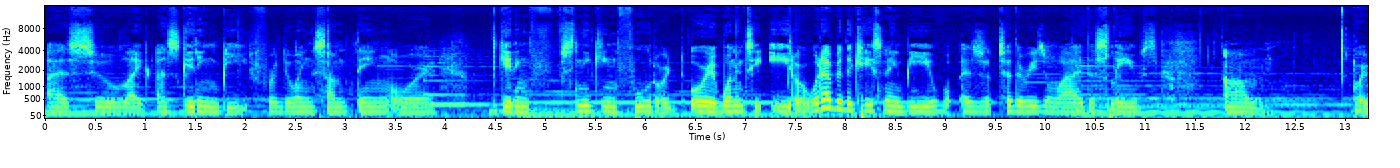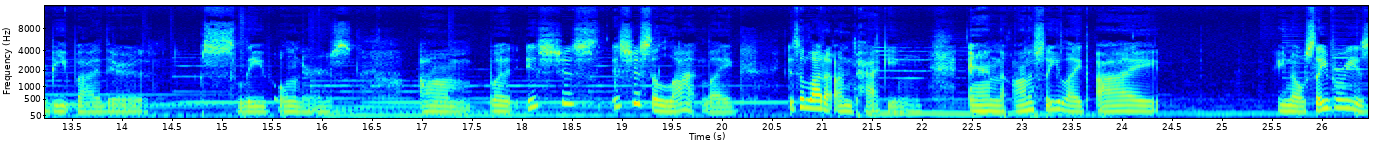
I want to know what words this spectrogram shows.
as to like us getting beat for doing something or getting sneaking food or or wanting to eat or whatever the case may be as to the reason why the slaves um, were beat by their slave owners um, but it's just it's just a lot like it's a lot of unpacking and honestly like i you know, slavery is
